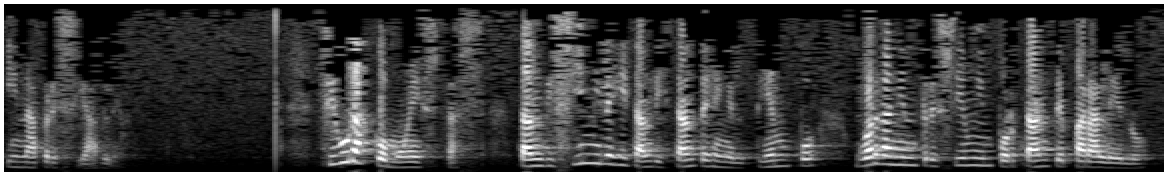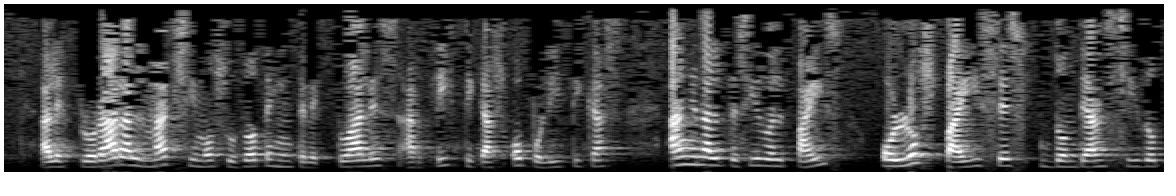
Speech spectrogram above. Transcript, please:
inapreciable. Figuras como estas, tan disímiles y tan distantes en el tiempo, guardan entre sí un importante paralelo. Al explorar al máximo sus dotes intelectuales, artísticas o políticas, han enaltecido el país o los países donde han sido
